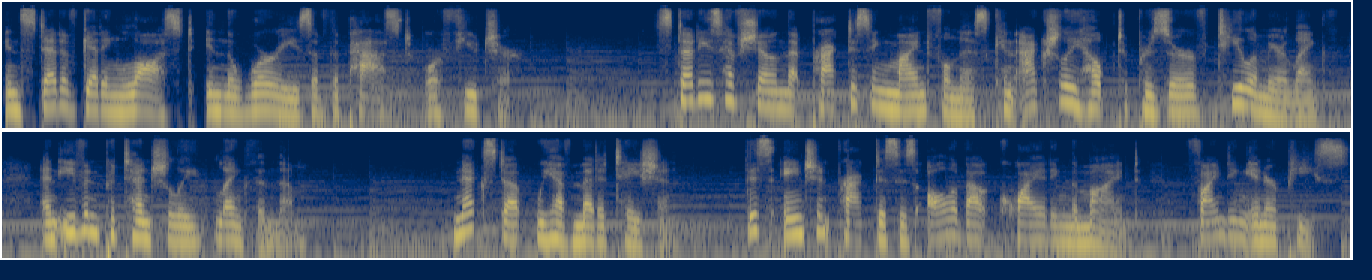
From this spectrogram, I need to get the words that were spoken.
instead of getting lost in the worries of the past or future. Studies have shown that practicing mindfulness can actually help to preserve telomere length and even potentially lengthen them. Next up, we have meditation. This ancient practice is all about quieting the mind, finding inner peace.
